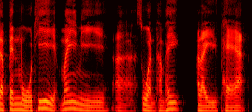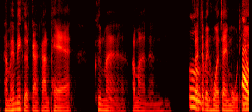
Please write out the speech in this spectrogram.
จะเป็นหมูที่ไม่มีอ่าส่วนทำให้อะไรแพ้ทำให้ไม่เกิดการการแพ้ขึ้นมาประมาณนั้นอืมก็จะเป็นหัวใจหมูแต่ที่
